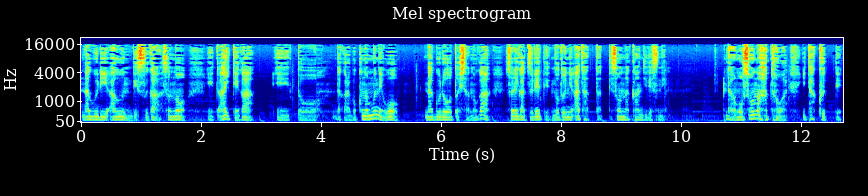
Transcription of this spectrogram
あ、殴り合うんですが、その、えっと、相手が、えっと、だから僕の胸を殴ろうとしたのが、それがずれて喉に当たったって、そんな感じですね。だからもうその後は痛くって、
